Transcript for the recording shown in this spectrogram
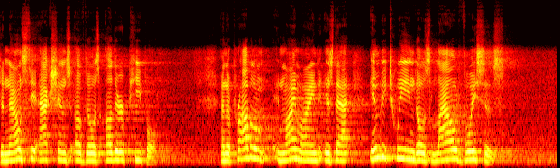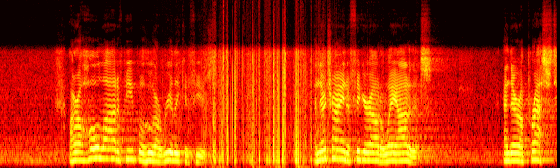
denounce the actions of those other people. And the problem in my mind is that in between those loud voices are a whole lot of people who are really confused. And they're trying to figure out a way out of this. And they're oppressed.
